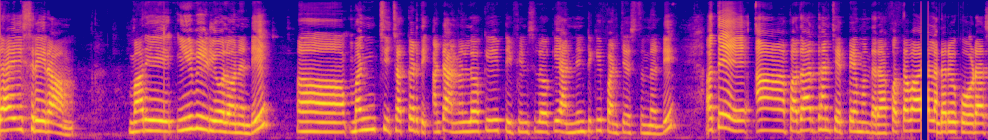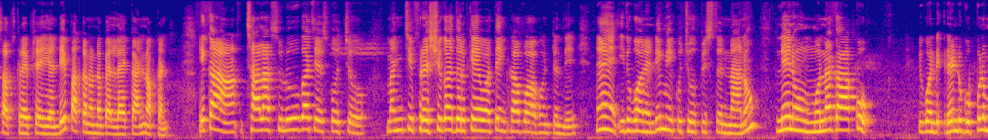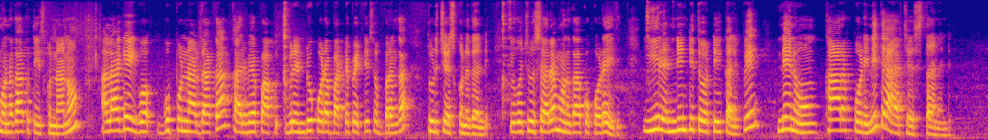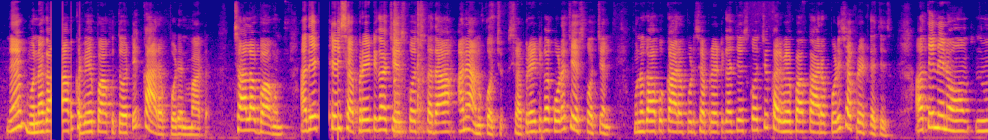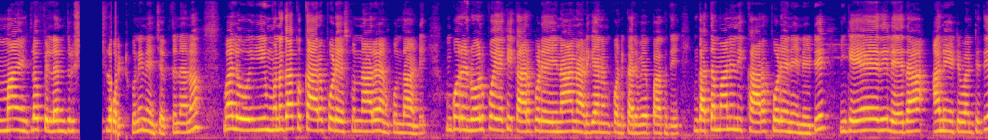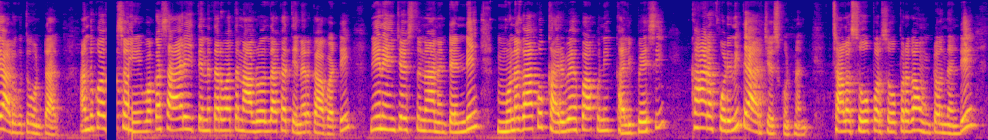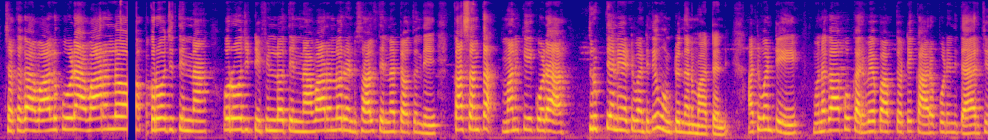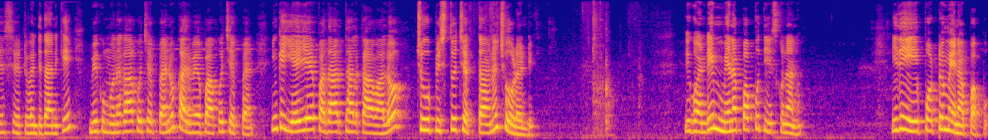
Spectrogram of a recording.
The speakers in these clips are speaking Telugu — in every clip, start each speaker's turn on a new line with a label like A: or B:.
A: జై శ్రీరామ్. మరి ఈ వీడియోలోనండి మంచి చక్కటిది అంటే అన్నంలోకి టిఫిన్స్లోకి అన్నింటికి పనిచేస్తుందండి. అయితే ఆ పదార్థాన్ని చెప్పే ముందర కొత్త వాళ్ళందరూ కూడా సబ్స్క్రైబ్ చేయండి పక్కనున్న బెల్ ఐకాన్ని నొక్కండి. ఇక చాలా సులువుగా చేసుకోవచ్చు. మంచి ఫ్రెష్గా దొరికే పోతే ఇంకా బాగుంటుంది. ఇదిగోనండి మీకు చూపిస్తున్నాను. నేను మునగాకు ఇగోండి రెండు గుప్పులు మునగాకు తీసుకున్నాను. అలాగే ఇగో గుప్పున్నర దాకా కరివేపాకు ఇవి రెండు కూడా బట్ట పెట్టి శుభ్రంగా తుడిచేసుకున్నదండి ఇగో చూసారా మునగాకు కూడా ఇది. ఈ రెండింటితోటి కలిపి నేను కారపొడిని తయారు చేస్తానండి. మునగాకు కరివేపాకుతోటి కారపొడి అనమాట చాలా బాగుంది. అదే సెపరేట్గా చేసుకోవచ్చు కదా అని అనుకోవచ్చు. సెపరేట్గా కూడా చేసుకోవచ్చు అండి మునగాకు కారపొడి సెపరేట్గా చేసుకోవచ్చు కరివేపాకు కారపొడి సెపరేట్గా చేసి అయితే నేను మా ఇంట్లో పిల్లల దృష్టిలో పెట్టుకుని నేను చెప్తున్నాను వాళ్ళు ఈ మునగాకు కారపొడి వేసుకున్నారే అనుకుందా అండి. ఇంకో రెండు రోజులు పోయాక ఈ కారపొడి అయినా అని అడిగాను అనుకోండి కరివేపాకుది. ఇంక అత్తమాని నీ కారపొడి అనేటి ఇంకేది లేదా అనేటువంటిది అడుగుతూ ఉంటారు. అందుకోసం ఒకసారి తిన్న తర్వాత నాలుగు రోజుల దాకా తినరు కాబట్టి నేనేం చేస్తున్నానంటే అండి మునగాకు కరివేపాకుని కలిపేసి కారపొడిని తయారు చేసుకుంటున్నాను. చాలా సూపర్ సూపర్గా ఉంటుందండి. చక్కగా వాళ్ళు కూడా వారంలో ఒకరోజు తిన్నా ఓ రోజు టిఫిన్లో తిన్నా వారంలో రెండుసార్లు తిన్నట్టు అవుతుంది. కాసంత మనకి కూడా తృప్తి అనేటువంటిది ఉంటుందన్నమాట అండి. అటువంటి మునగాకు కరివేపాకుతోటి కారపొడిని తయారు చేసేటువంటి దానికి మీకు మునగాకు చెప్పాను కరివేపాకు చెప్పాను. ఇంకా ఏ ఏ పదార్థాలు కావాలో చూపిస్తూ చెప్తాను చూడండి. ఇగోండి మినపప్పు తీసుకున్నాను. ఇది పొట్టు మినపప్పు.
